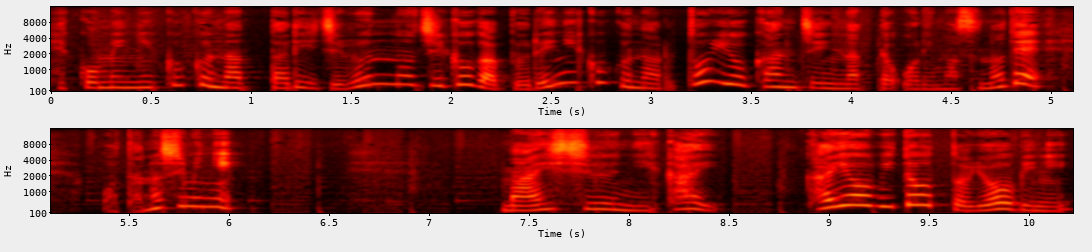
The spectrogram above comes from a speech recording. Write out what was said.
へこみにくくなったり自分の軸がぶれにくくなるという感じになっておりますのでお楽しみに毎週2回火曜日と土曜日に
